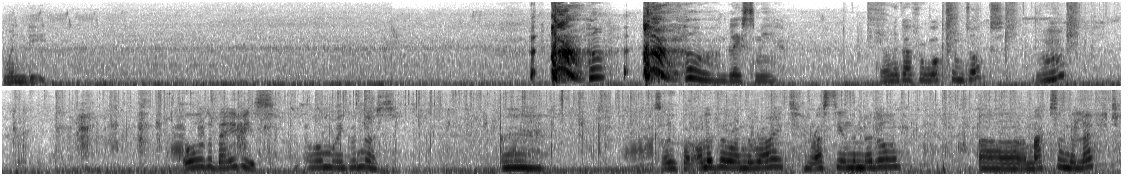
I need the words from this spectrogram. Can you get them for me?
windy. Oh, bless me. You wanna go for walks and talks? Hmm? All the babies. Oh my goodness. So we've got Oliver on the right, Rusty in the middle, uh, Max on the left,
